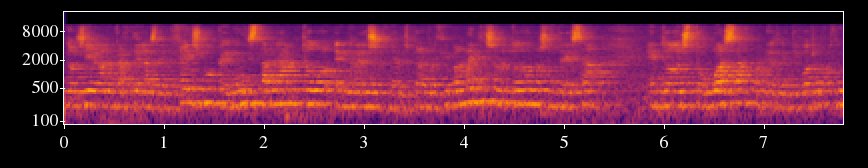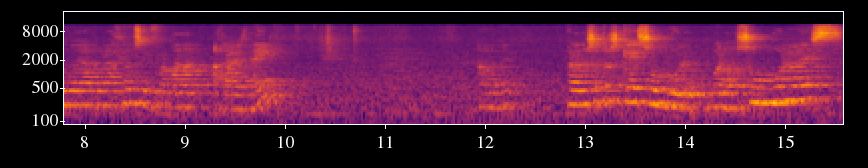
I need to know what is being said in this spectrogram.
nos llegan cartelas en Facebook, en Instagram, todo en redes sociales, pero principalmente, sobre todo, nos interesa en todo esto WhatsApp, porque el 34% de la población se informa a través de ahí. Para nosotros, ¿qué es un bulo? Bueno, un bulo es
